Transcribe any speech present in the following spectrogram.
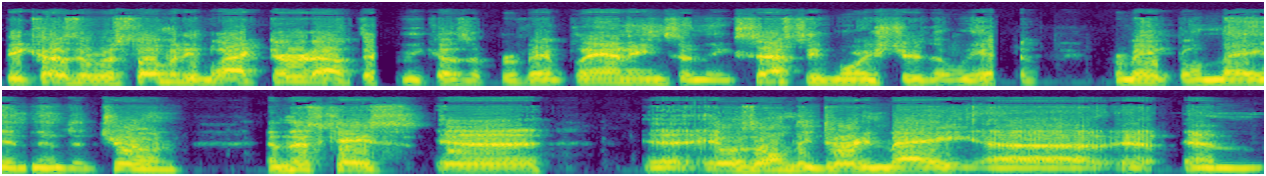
because there was so many black dirt out there because of prevent plantings and the excessive moisture that we had from April, May, and into June. In this case, it, it was only during May uh, and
